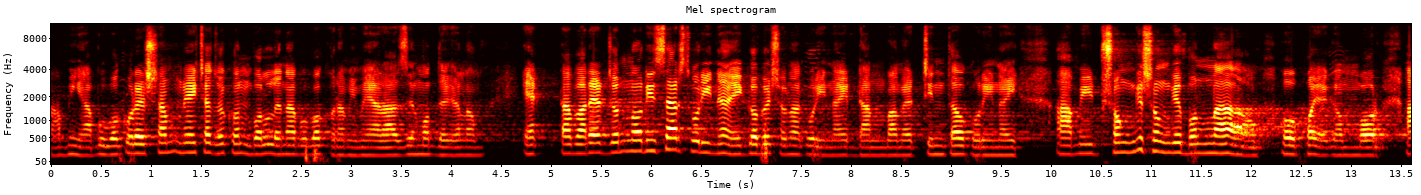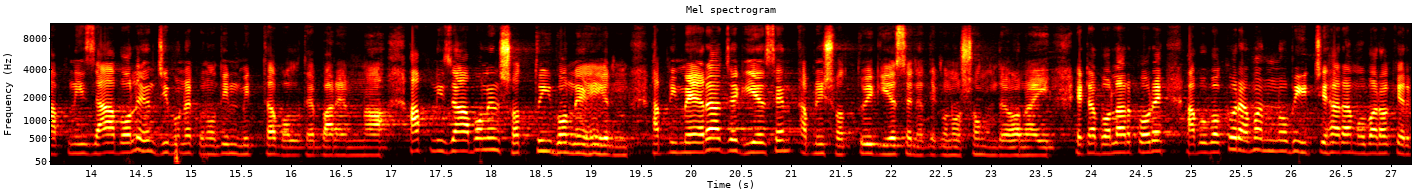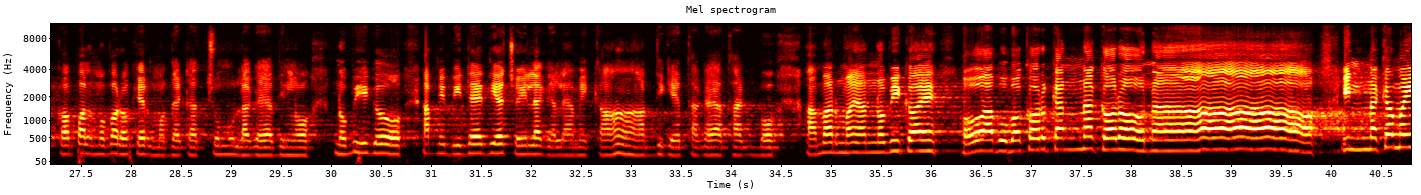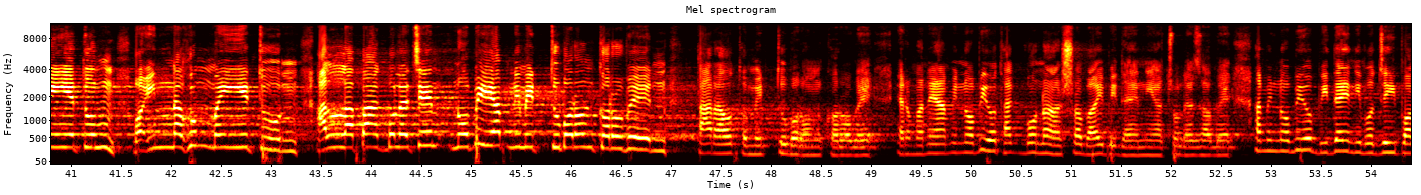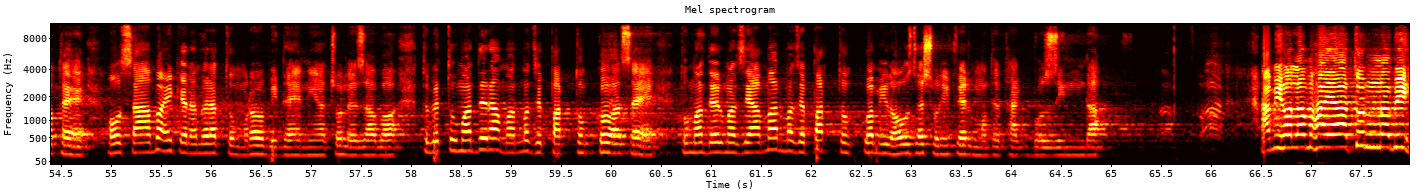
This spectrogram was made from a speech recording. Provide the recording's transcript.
আমি আবু বকরের সামনে এসে যখন বললেন, আবু বকর, আমি মেয়েরাজের মধ্যে গেলাম। একটা বারের জন্য রিসার্চ করি নাই, গবেষণা করি নাই, ডান বামের চিন্তাও করি নাই। আমি সঙ্গে সঙ্গে বললাম, ও পয়গম্বর, আপনি যা বলেন জীবনে কোনোদিন মিথ্যা বলতে পারেন না। আপনি যা বলেন সত্যই বলেন। আপনি মেয়েরা যে গিয়েছেন, আপনি সত্যই গিয়েছেন, এতে কোনো সন্দেহ নাই। এটা বলার পরে আবু বকর আমার নবীর চেহারা মোবারকের কপাল মোবারকের মধ্যে একটা চুমু লাগাইয়া দিল, নবী গো, আপনি বিদায় দিয়ে চইলা গেলে আমি কার দিকে তাকায়া থাকব? আমার মায়ার নবী কয়, ও আবু বকর, কান্না করো না। ইন্নাকা মাইয়েতুন ও আল্লাহ পাক বলেছেন, নবী, আপনি মৃত্যুবরণ করবেন। তারাও তো মৃত্যুবরণ করবে। এর মানে আমি নবীও থাকব না, সবাই বিদায় নিয়ে চলে যাবে। আমি নবীও বিদায় নিব যেই পথে। ও সাহাবাই কেরামেরা, তোমরাও বিদায় নিয়ে চলে যাবা। তবে তোমাদের আমার মাঝে পার্থক্য আছে। তোমাদের মাঝে, আমার মাঝে পার্থক্য, আমি রওজা শরীফের মধ্যে থাকব জিন্দা। আমি হলাম হায়াতুন নবী।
